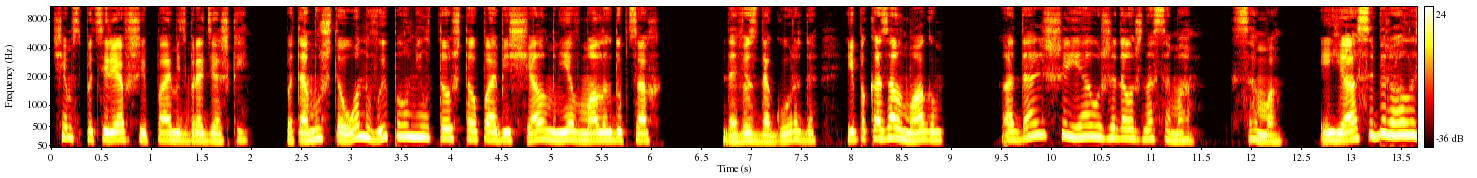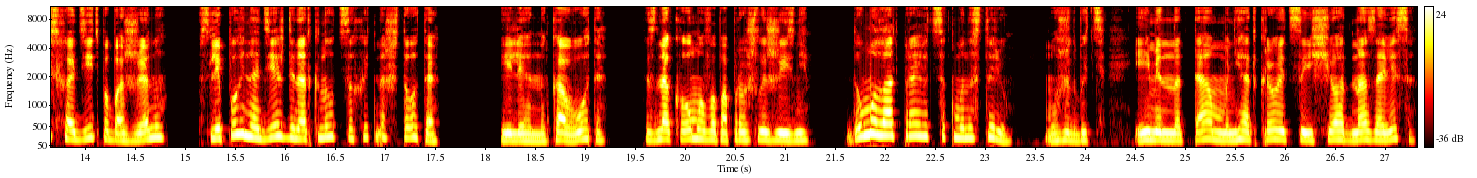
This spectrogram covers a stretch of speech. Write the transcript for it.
чем с потерявшей память бродяжкой. Потому что он выполнил то, что пообещал мне в Малых Дубцах. Довез до города и показал магам. А дальше я уже должна сама. Сама. И я собиралась ходить по Бажену в слепой надежде наткнуться хоть на что-то. Или на кого-то, знакомого по прошлой жизни. Думала отправиться к монастырю. Может быть, именно там мне откроется еще одна завеса?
